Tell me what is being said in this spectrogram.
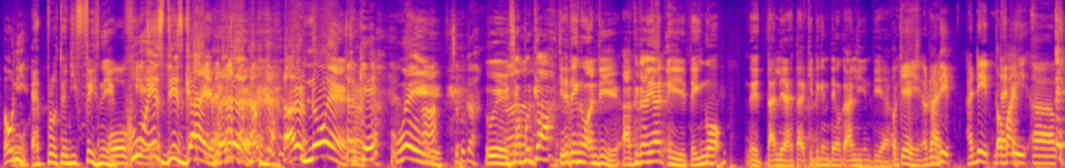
Oh, ni April 25th ni. Okay. Who is this guy, brother? Out of nowhere. Okay. Weh. Siapakah? Weh, siapakah? Kita tengok nanti. Aku dah lihat eh tengok eh tak boleh lah. Tak kita kena tengok kat Ali nanti lah. Okay, alright. Adib. Adib Top tadi uh, eh.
